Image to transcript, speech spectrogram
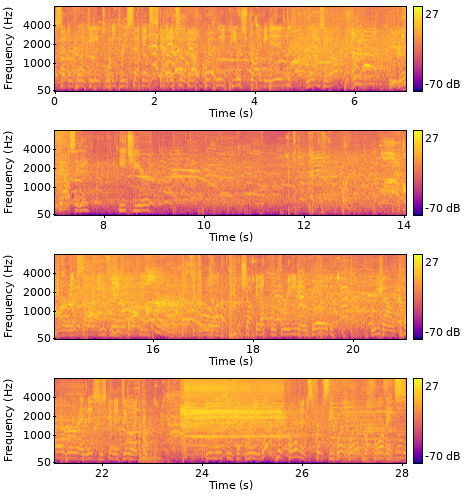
Seven-point game, 23 seconds. Got to get something up quickly. Pierce driving in, lays it up. Good down. City each year. Honor inside, uses his body. Cuts it to will chuck it up from three, no good. Rebound Carter, and this is going to do it. He misses the three. What a performance from See, what, what a performance.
